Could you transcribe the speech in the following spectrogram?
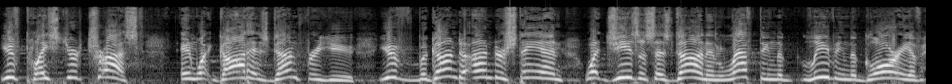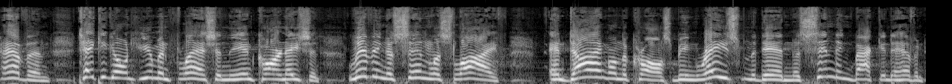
You've placed your trust in what God has done for you. You've begun to understand what Jesus has done in leaving the, leaving the glory of heaven, taking on human flesh in the incarnation, living a sinless life, and dying on the cross, being raised from the dead, and ascending back into heaven.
